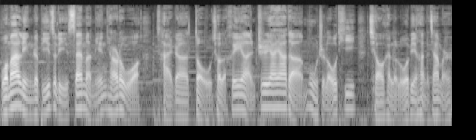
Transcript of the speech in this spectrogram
我妈领着鼻子里塞满棉条的我，踩着陡峭的黑暗、吱呀呀的木质楼梯，敲开了罗宾汉的家门。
